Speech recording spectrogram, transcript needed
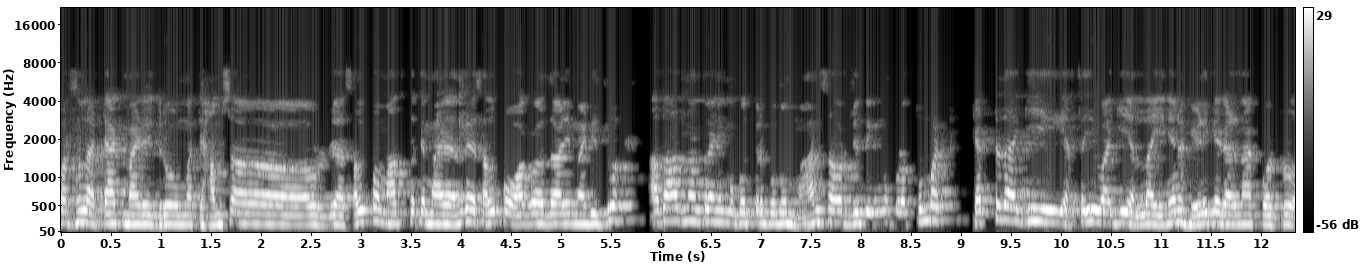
ಪರ್ಸನಲ್ ಅಟ್ಯಾಕ್ ಮಾಡಿದ್ರು. ಮತ್ತೆ ಹಂಸ ಅವ್ರ ಸ್ವಲ್ಪ ಮಾತುಕತೆ ಮಾಡಿ ಅಂದ್ರೆ ಸ್ವಲ್ಪ ವಾಗ್ವಾದಾಳಿ ಮಾಡಿದ್ರು. ಅದಾದ ನಂತರ ನಿಮ್ಗೆ ಗೊತ್ತಿರ್ಬೋದು, ಮಾನಸ ಅವ್ರ ಜೊತೆಗೂ ಕೂಡ ತುಂಬಾ ಕೆಟ್ಟದಾಗಿ, ಅಸಹ್ಯವಾಗಿ ಎಲ್ಲ ಏನೇನೋ ಹೇಳಿಕೆಗಳನ್ನ ಕೊಟ್ರು.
